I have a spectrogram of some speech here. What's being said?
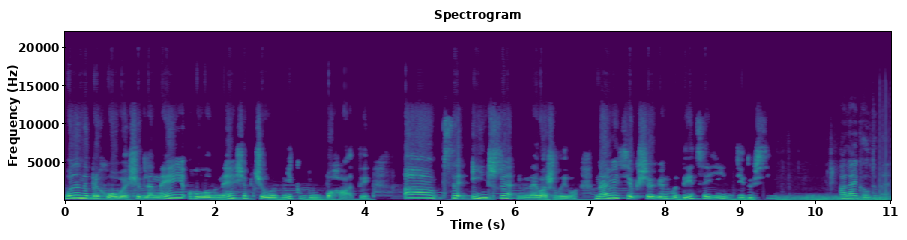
Вона не приховує, що для неї головне, щоб чоловік був багатий, а все інше неважливо, навіть якщо він годиться їй в дідусі. I like older men.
